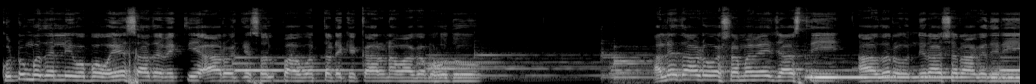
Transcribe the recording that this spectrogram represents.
ಕುಟುಂಬದಲ್ಲಿ ಒಬ್ಬ ವಯಸ್ಸಾದ ವ್ಯಕ್ತಿಯ ಆರೋಗ್ಯ ಸ್ವಲ್ಪ ಒತ್ತಡಕ್ಕೆ ಕಾರಣವಾಗಬಹುದು. ಅಲೆದಾಡುವ ಶ್ರಮವೇ ಜಾಸ್ತಿ, ಆದರೂ ನಿರಾಶರಾಗದಿರಿ.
